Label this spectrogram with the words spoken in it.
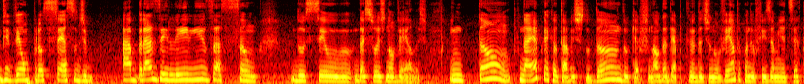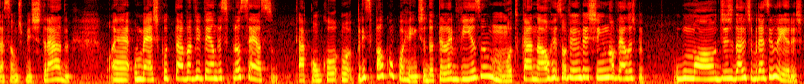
viveu um processo de abrasileirização do seu, das suas novelas. Então, na época que eu estava estudando, que era o final da década de 90, quando eu fiz a minha dissertação de mestrado, é, o México estava vivendo esse processo. A, a, principal concorrente da Televisa, um outro canal, resolveu investir em novelas moldes das brasileiras,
